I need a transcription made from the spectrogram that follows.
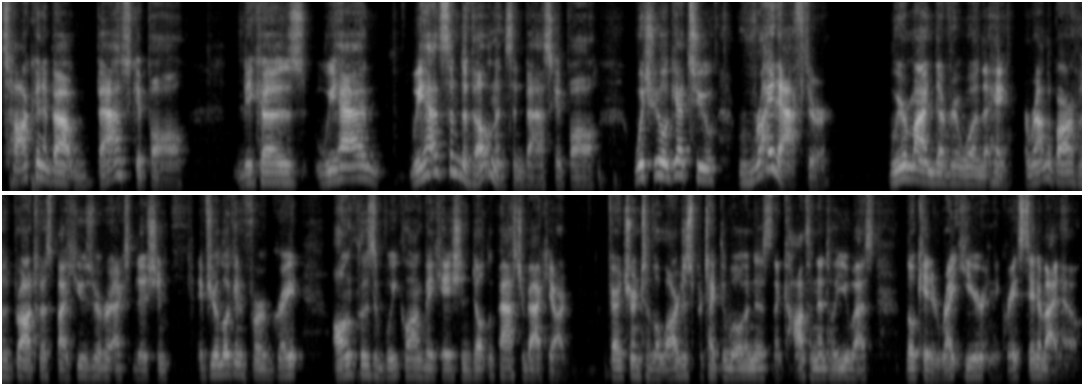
talking about basketball because we had we had some developments in basketball, which we'll get to right after we remind everyone that, hey, Around the Bar was brought to us by Hughes River Expedition. If you're looking for a great all inclusive week long vacation, don't look past your backyard. Venture into the largest protected wilderness in the continental U.S., located right here in the great state of Idaho.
